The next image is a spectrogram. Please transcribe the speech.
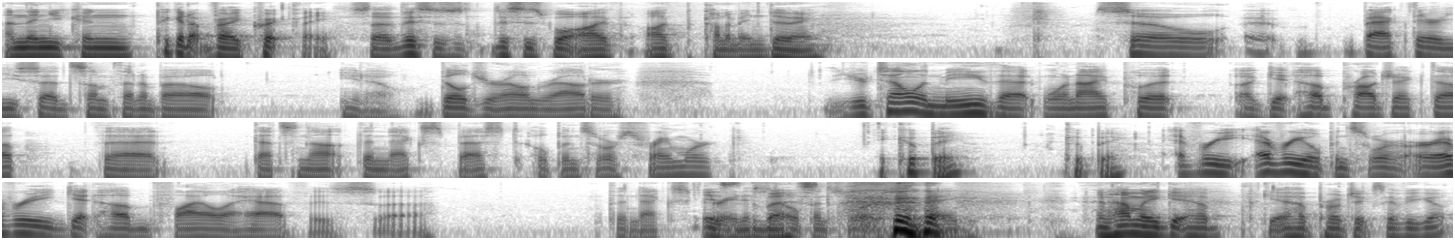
and then you can pick it up very quickly so this is this is what i've i've kind of been doing So uh, back there, you said something about, you know, build your own router. You're telling me that when I put a GitHub project up, that that's not the next best open source framework. it could be could be Every every open source or every GitHub file I have is uh, the next Is the greatest open source thing. and how many github github projects have you got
